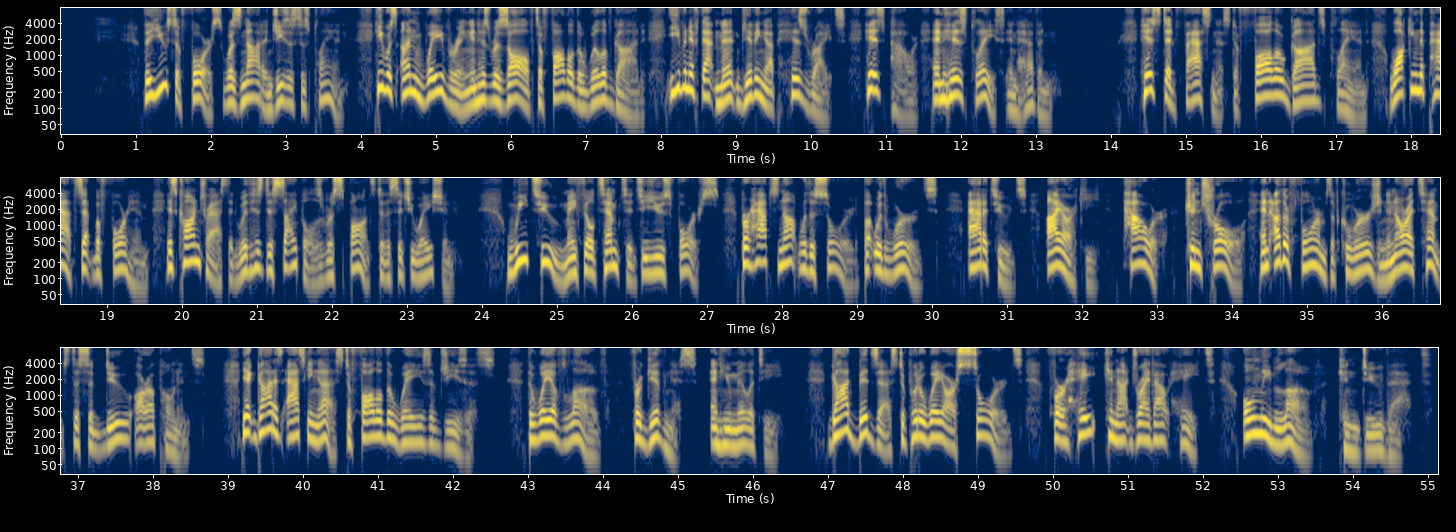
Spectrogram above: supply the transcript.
The use of force was not in Jesus' plan. He was unwavering in his resolve to follow the will of God, even if that meant giving up his rights, his power, and his place in heaven. His steadfastness to follow God's plan, walking the path set before him, is contrasted with his disciples' response to the situation. We too may feel tempted to use force, perhaps not with a sword, but with words, attitudes, hierarchy, power, control, and other forms of coercion in our attempts to subdue our opponents. Yet God is asking us to follow the ways of Jesus, the way of love, forgiveness, and humility. God bids us to put away our swords, for hate cannot drive out hate. Only love can do that.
